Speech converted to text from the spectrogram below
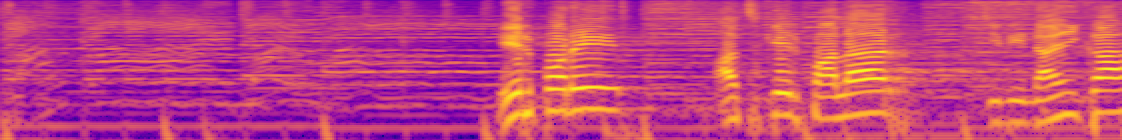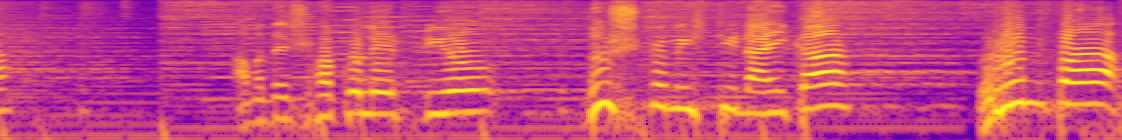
যাত্রার জয়গান। এরপরে আজকের পালার যিনি নায়িকা আমাদের সকলের প্রিয় দুষ্ট মিষ্টি নায়িকা রুম্পা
